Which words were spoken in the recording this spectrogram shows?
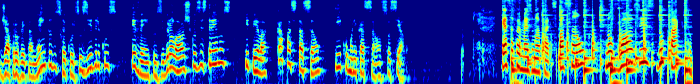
de aproveitamento dos recursos hídricos, eventos hidrológicos extremos e pela capacitação e comunicação social. Essa foi mais uma participação no Vozes do Pacto,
